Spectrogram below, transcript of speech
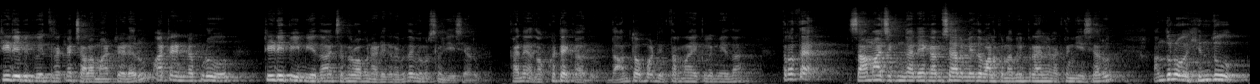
టీడీపీకి వ్యతిరేకంగా చాలా మాట్లాడారు. మాట్లాడినప్పుడు టీడీపీ మీద చంద్రబాబు నాయుడు గారి మీద విమర్శలు చేశారు. కానీ అదొక్కటే కాదు. దాంతోపాటు ఇతర నాయకుల మీద తర్వాత సామాజికంగా అనేక అంశాల మీద వాళ్ళకున్న అభిప్రాయాలను వ్యక్తం చేశారు. అందులో హిందూ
